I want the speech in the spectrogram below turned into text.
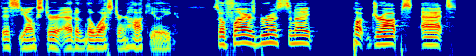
this youngster out of the Western Hockey League. So Flyers Bruins tonight. Puck drops at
